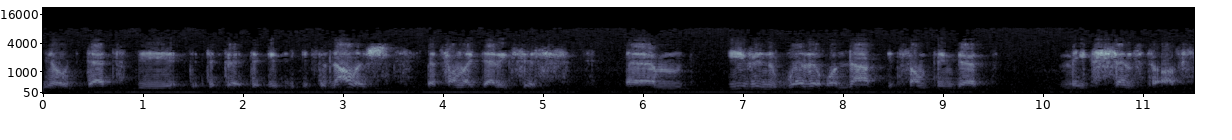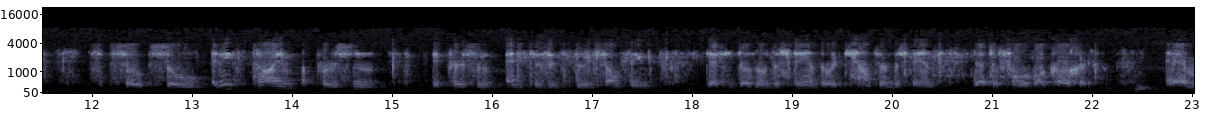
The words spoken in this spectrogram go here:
you know that the, the, the, the it, it's the knowledge that something like that exists, um, even whether or not it's something that makes sense to us. So, so anytime a person a person enters into doing something that he doesn't understand or can't understand, that's a form of al Um,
